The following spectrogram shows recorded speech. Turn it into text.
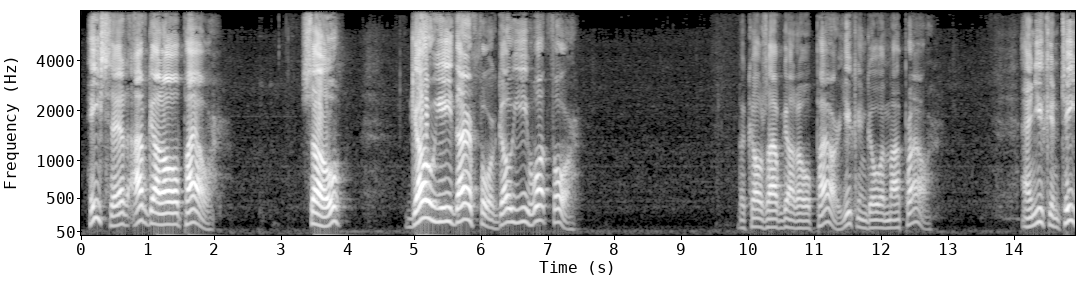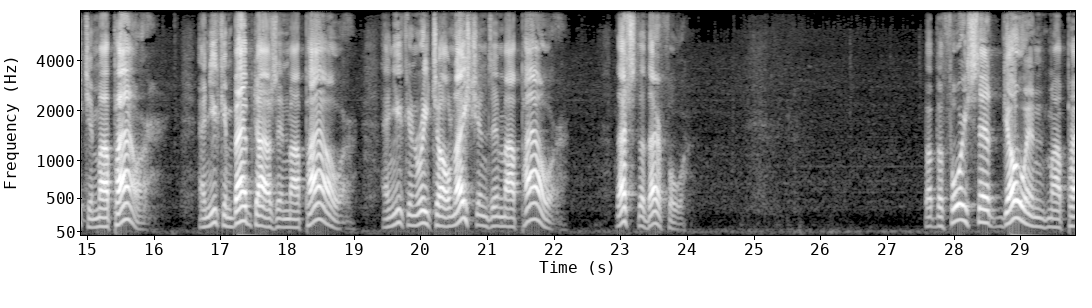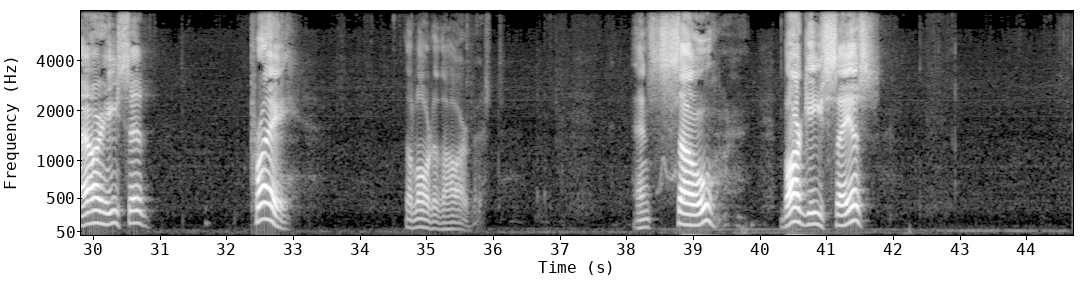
he said, I've got all power. So, go ye therefore. Go ye what for? because I've got all power. You can go in my power. And you can teach in my power. And you can baptize in my power. And you can reach all nations in my power. That's the therefore. But before he said, Go in my power, he said, Pray the Lord of the harvest. And so Varghese says,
